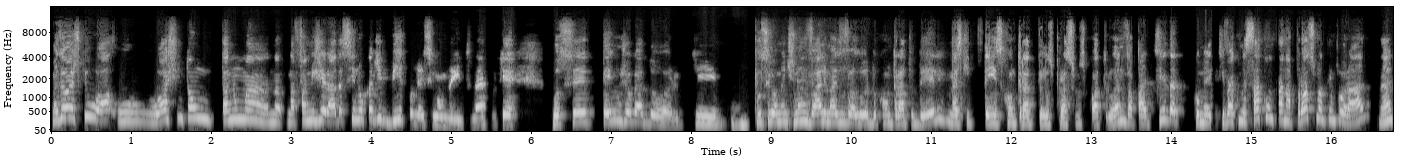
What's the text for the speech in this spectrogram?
Mas eu acho que o Washington está numa na, na famigerada sinuca de bico nesse momento, né? Porque você tem um jogador que possivelmente não vale mais o valor do contrato dele, mas que tem esse contrato pelos próximos quatro anos, a partida que vai começar a contar na próxima temporada, né?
